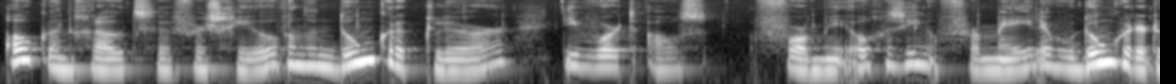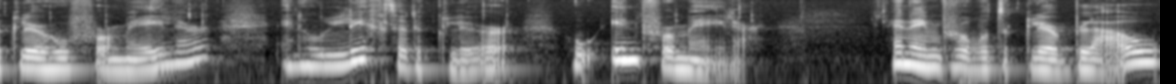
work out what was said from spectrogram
ook een groot verschil, want een donkere kleur die wordt als formeel gezien of formeler. Hoe donkerder de kleur, hoe formeler. En hoe lichter de kleur, hoe informeler. En neem bijvoorbeeld de kleur blauw.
